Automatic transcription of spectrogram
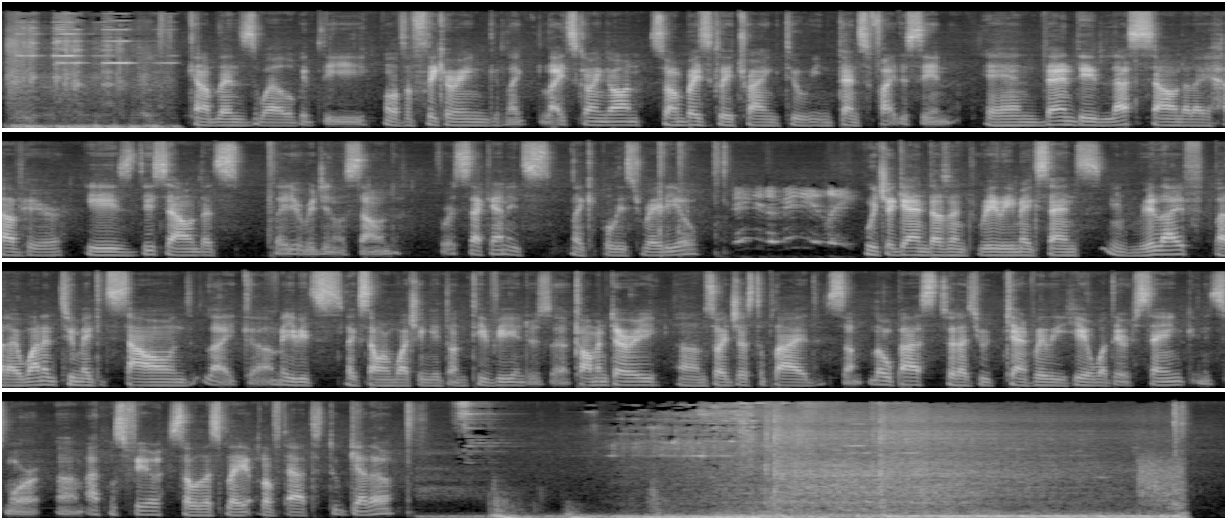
Kind of blends well with the all of the flickering like lights going on. So I'm basically trying to intensify the scene. And then the last sound that I have here is this sound that's play the original sound for a second. It's like a police radio which again doesn't really make sense in real life, but I wanted to make it sound like uh, maybe it's like someone watching it on TV and there's a commentary. Um, so I just applied some low pass so that you can't really hear what they're saying and it's more um, atmosphere. So let's play all of that together.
